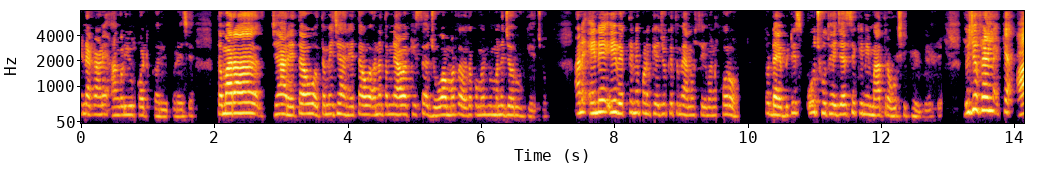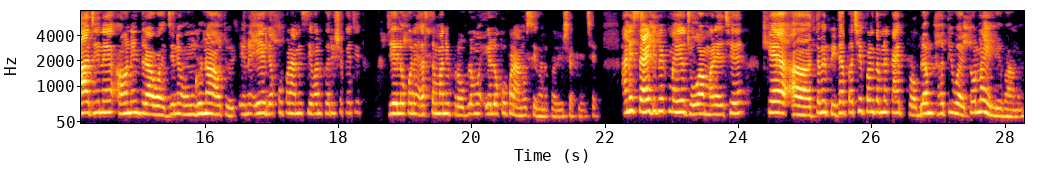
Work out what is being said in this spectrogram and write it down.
એના કારણે આંગળીઓ કટ કરવી પડે છે. તમારા જ્યાં રહેતા હો, તમે જ્યાં રહેતા હો અને તમને આવા કિસ્સા જોવા મળતા હોય તો કમેન્ટમાં મને જરૂર કહેજો. અને એને એ વ્યક્તિને પણ કહેજો કે તમે આનું સેવન કરો, તો ડાયાબિટીસ ઓછું થઈ જશે કે એની માત્રા ઓછી થઈ જશે. બીજું ફ્રેન્ડ કે આ જેને અનિદ્રા હોય, જેને ઊંઘ ન આવતી હોય, એને એ લોકો પણ આનું સેવન કરી શકે છે? જે લોકોને અસ્થમાની પ્રોબ્લેમ હોય, એ લોકો પણ આનું સેવન કરી શકે છે. આની સાઈડ ઇફેક્ટમાં એ જોવા મળે છે કે તમે પીધા પછી પણ તમને કાંઈ પ્રોબ્લેમ થતી હોય તો નહીં લેવાનું.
